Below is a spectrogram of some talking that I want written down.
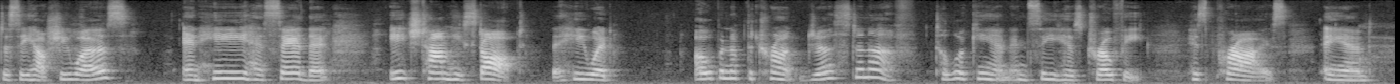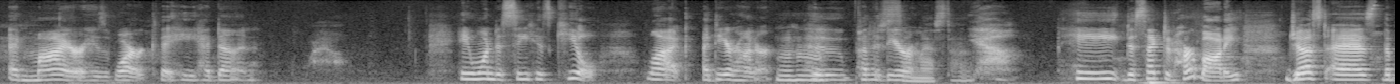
to see how she was. And he has said that each time he stopped, that he would open up the trunk just enough to look in and see his trophy, his prize, and admire his work that he had done. Wow. He wanted to see his kill like a deer hunter mm-hmm. who put the deer so messed up. yeah. He dissected her body just as the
